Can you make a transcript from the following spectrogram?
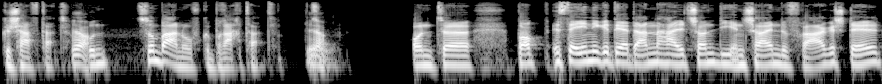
geschafft hat Ja. und zum Bahnhof gebracht hat. Ja. Und äh, Bob ist derjenige, der dann halt schon die entscheidende Frage stellt,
